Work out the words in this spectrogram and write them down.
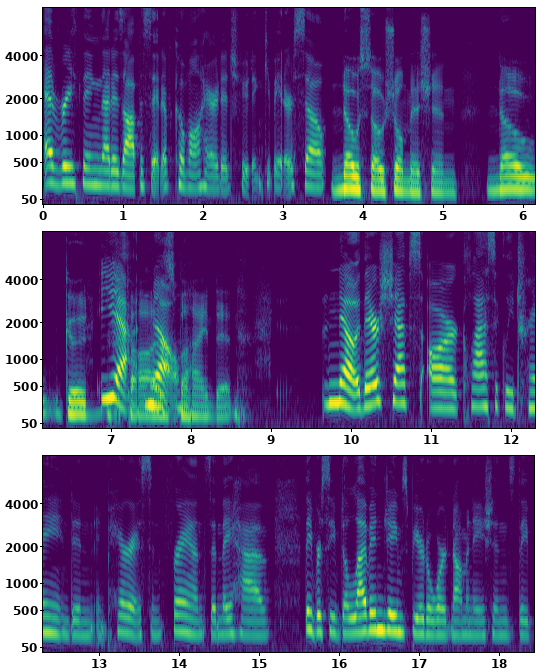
everything that is opposite of Comal Heritage Food Incubator. So no social mission no good yeah, cause no. behind it. No, their chefs are classically trained in, in Paris and France, and they have they've received eleven James Beard Award nominations. They've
